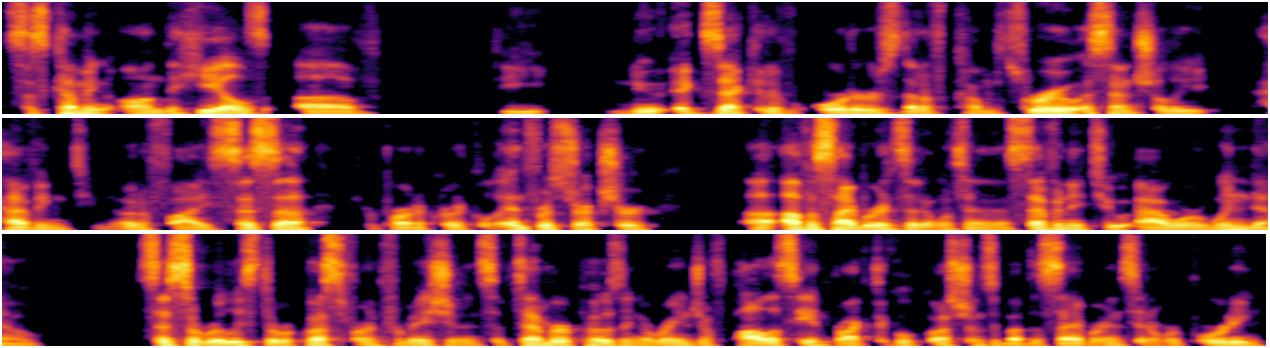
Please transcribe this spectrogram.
This is coming on the heels of the new executive orders that have come through, essentially having to notify CISA, if you're part of critical infrastructure, uh, of a cyber incident within a 72 hour window. CISA released a request for information in September, posing a range of policy and practical questions about the cyber incident reporting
